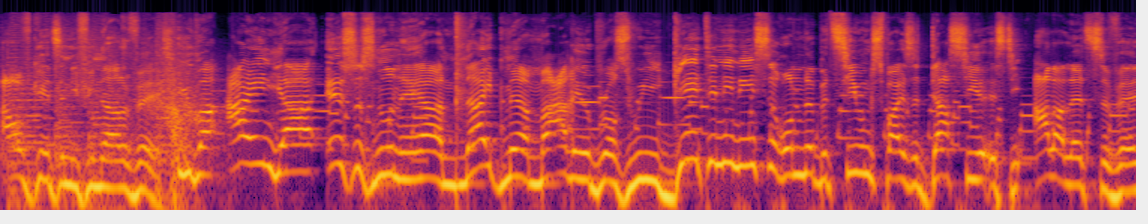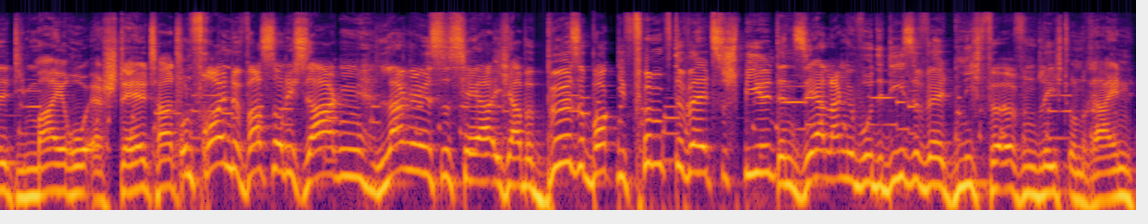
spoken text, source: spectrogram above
auf geht's in die finale Welt. Über ein Jahr ist es nun her. Nightmare Mario Bros. Wii geht in die nächste Runde, beziehungsweise das hier ist die allerletzte Welt, die Myro erstellt hat. Und Freunde, was soll ich sagen? Lange ist es her. Ich habe böse Bock, die fünfte Welt zu spielen, denn sehr lange wurde diese Welt nicht veröffentlicht und rein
